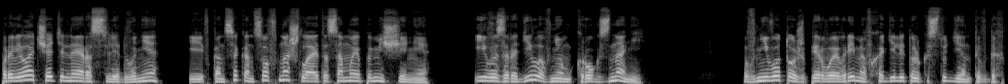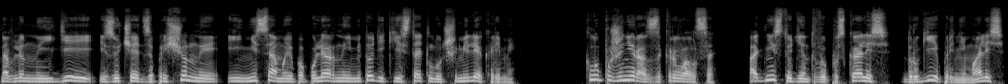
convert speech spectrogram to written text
провела тщательное расследование и в конце концов нашла это самое помещение и возродила в нем круг знаний. В него тоже первое время входили только студенты, вдохновленные идеей изучать запрещенные и не самые популярные методики и стать лучшими лекарями. Клуб уже не раз закрывался. Одни студенты выпускались, другие принимались,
